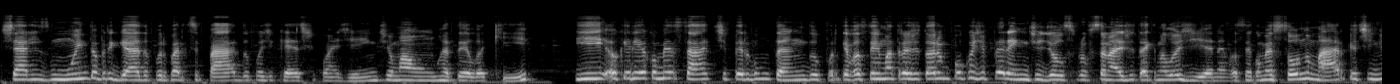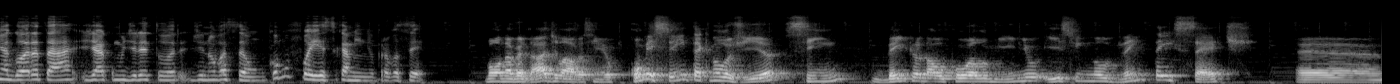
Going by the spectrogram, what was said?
Charles, muito obrigada por participar do podcast com a gente. É uma honra tê-lo aqui. E eu queria começar te perguntando, porque você tem uma trajetória um pouco diferente de outros profissionais de tecnologia, né? Você começou no marketing e agora está já como diretor de inovação. Como foi esse caminho para você? Bom, na verdade, Laura, assim, eu comecei em tecnologia, sim, dentro da Alcoa Alumínio, isso em 97. É,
